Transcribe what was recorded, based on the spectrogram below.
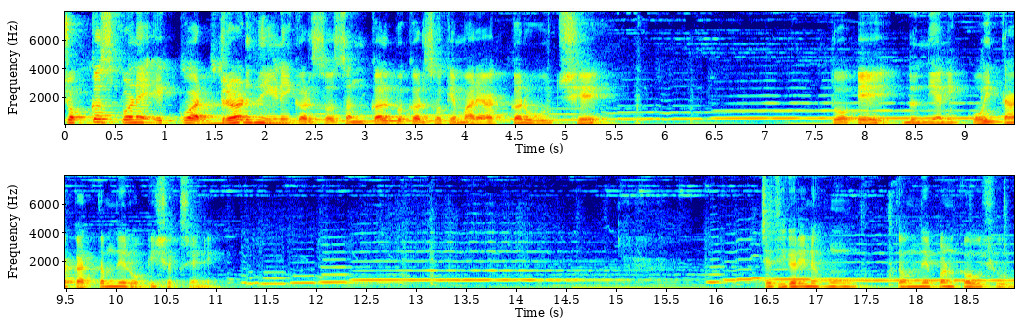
ચોક્કસપણે એકવાર દ્રઢ નિર્ણય કરશો, સંકલ્પ કરશો કે મારે આ કરવું છે. તો એ દુનિયાની કોઈ તાકાત તમને રોકી શકશે નહીં. જેથી કરીને હું તમને પણ કહું છું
